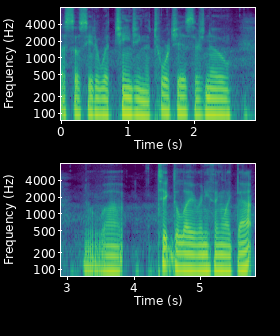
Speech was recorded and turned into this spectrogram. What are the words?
associated with changing the torches. There's no, no uh, tick delay or anything like that.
